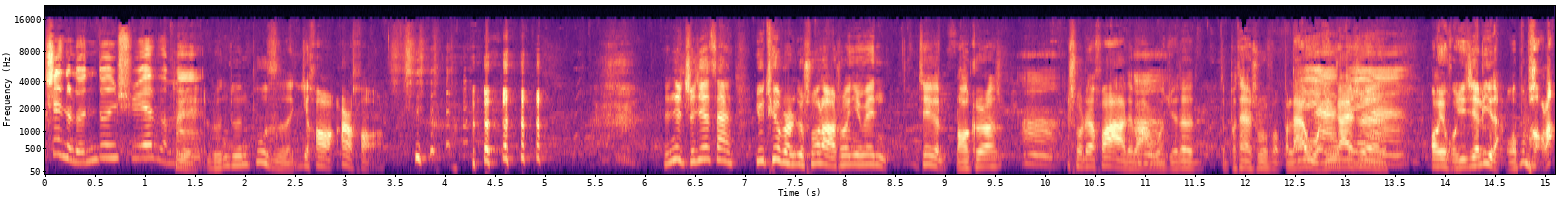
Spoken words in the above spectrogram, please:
是伦敦靴子嘛，对，伦敦步子一号、二号，人家直接在 YouTube 上就说了，说因为这个老哥嗯，说这话，对吧？嗯我觉得不太舒服。本来我应该是奥运火炬接力的，我不跑了。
